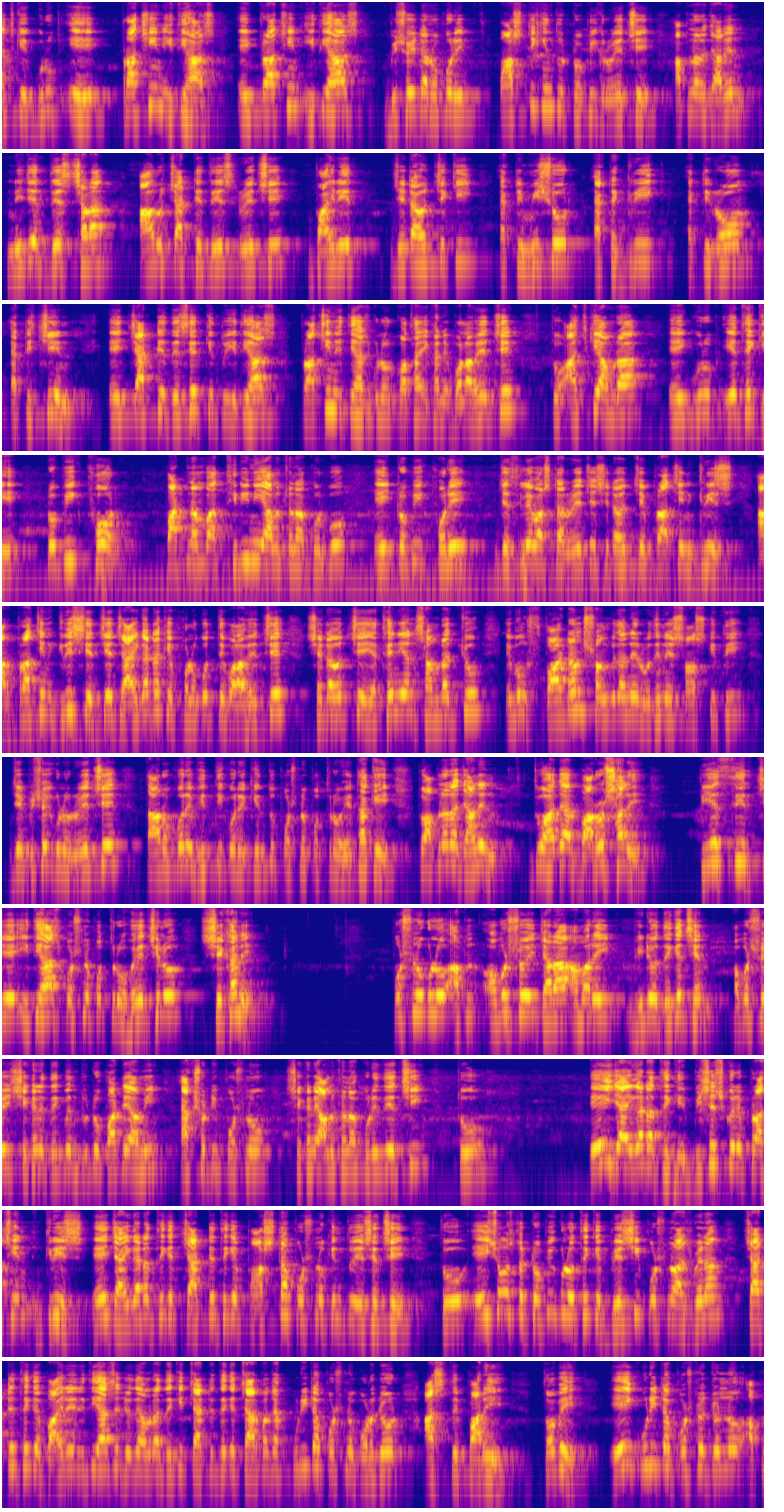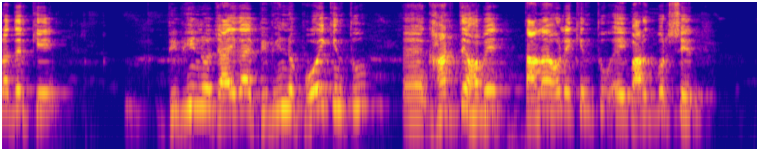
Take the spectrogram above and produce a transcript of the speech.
আজকে গ্রুপ এ প্রাচীন ইতিহাস। এই প্রাচীন ইতিহাস বিষয়টার ওপরে পাঁচটি কিন্তু টপিক রয়েছে। আপনারা জানেন, নিজের দেশ ছাড়া আরও চারটে দেশ রয়েছে বাইরের, যেটা হচ্ছে কি, একটি মিশর, একটা গ্রিক, একটি রোম, একটি চীন। এই চারটে দেশের কিন্তু ইতিহাস, প্রাচীন ইতিহাসগুলোর কথা এখানে বলা হয়েছে। তো আজকে আমরা এই গ্রুপ এ থেকে topic four part number three নিয়ে আলোচনা করব। এই টপিক ফোরে যে সিলেবাসটা রয়েছে, সেটা হচ্ছে প্রাচীন গ্রিস। আর প্রাচীন গ্রিসের যে জায়গাটাকে ফলো করতে বলা হয়েছে, সেটা হচ্ছে এথেনিয়ান সাম্রাজ্য এবং স্পার্টান সংবিধানের অধীনে সংস্কৃতি যে বিষয়গুলো রয়েছে, তার উপরে ভিত্তি করে কিন্তু প্রশ্নপত্র হয়ে থাকে। তো আপনারা জানেন দু হাজার বারো সালে পিএসসির যে ইতিহাস প্রশ্নপত্র হয়েছিল, সেখানে প্রশ্নগুলো আপ অবশ্যই যারা আমার এই ভিডিও দেখেছেন, অবশ্যই সেখানে দেখবেন দুটো পার্টে আমি একশোটি প্রশ্ন সেখানে আলোচনা করে দিয়েছি। তো এই জায়গাটা থেকে, বিশেষ করে প্রাচীন গ্রিস, এই জায়গাটা থেকে চারটে থেকে পাঁচটা প্রশ্ন কিন্তু এসেছে। তো এই সমস্ত টপিকগুলো থেকে বেশি প্রশ্ন আসবে না। চারটে থেকে বাইরের ইতিহাসে যদি আমরা দেখি, চারটে থেকে চার পাঁচা কুড়িটা প্রশ্ন বড়জোর আসতে পারে। তবে এই কুড়িটা প্রশ্নের জন্য আপনাদেরকে বিভিন্ন জায়গায় বিভিন্ন বই কিন্তু ঘাঁটতে হবে। তা না হলে কিন্তু এই ভারতবর্ষের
